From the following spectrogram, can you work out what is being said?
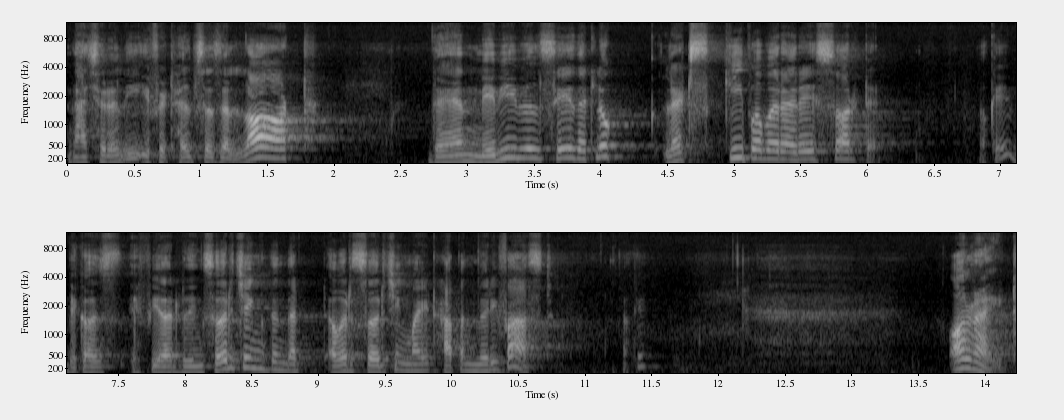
naturally if it helps us a lot then maybe we will say that look let us keep our array sorted. Okay? Because if we are doing searching then that our searching might happen very fast. Okay. Alright,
